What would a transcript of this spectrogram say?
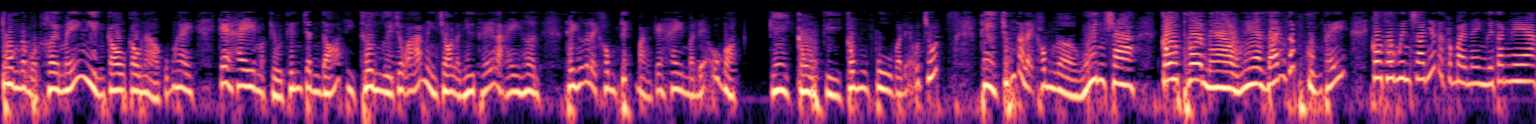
tuôn ra một hơi mấy nghìn câu câu nào cũng hay. Cái hay mà kiểu thiên chân đó thì thường người châu Á mình cho là như thế là hay hơn. Thế ngữ lại không thích bằng cái hay mà đẽo gọt kỳ cầu kỳ công phu và đẽo chốt thì chúng ta lại không ngờ nguyên sa câu thơ nào nghe dáng dấp cũng thấy. Câu thơ nguyên sa nhất là trong bài này người ta nghe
